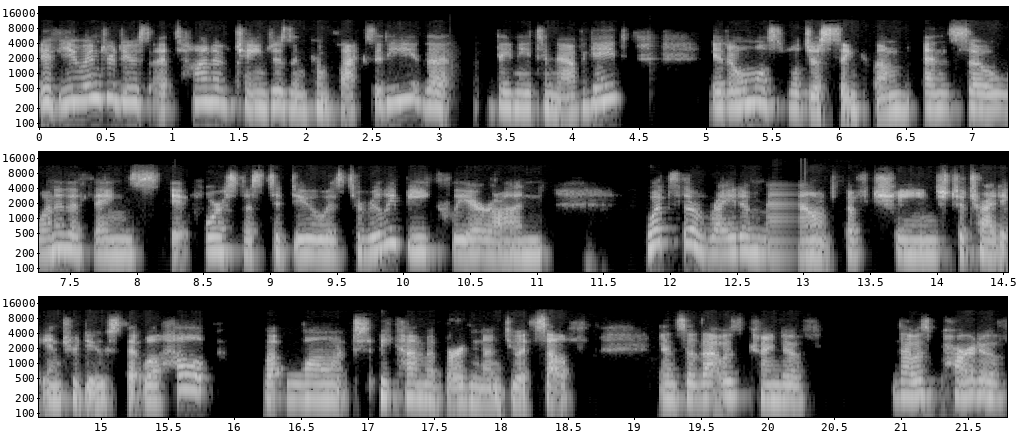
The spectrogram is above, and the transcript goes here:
if you introduce a ton of changes and complexity that they need to navigate, it almost will just sink them. And so, one of the things it forced us to do is to really be clear on what's the right amount of change to try to introduce that will help but won't become a burden unto itself. And so that was kind of that was part of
